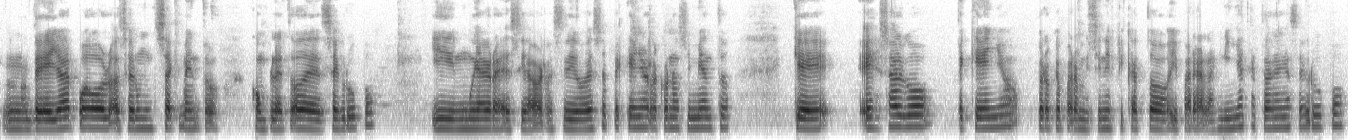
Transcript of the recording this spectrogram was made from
de ella puedo hacer un segmento completo de ese grupo y muy agradecido haber recibido ese pequeño reconocimiento que es algo pequeño, pero que para mí significa todo. Y para las niñas que están en ese grupo,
